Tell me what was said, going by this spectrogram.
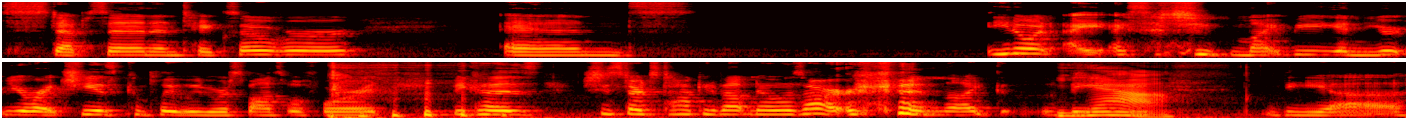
steps in and takes over. And you know what? I, I said she might be, and you're, you're right. She is completely responsible for it because she starts talking about Noah's Ark and like the yeah. the uh,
